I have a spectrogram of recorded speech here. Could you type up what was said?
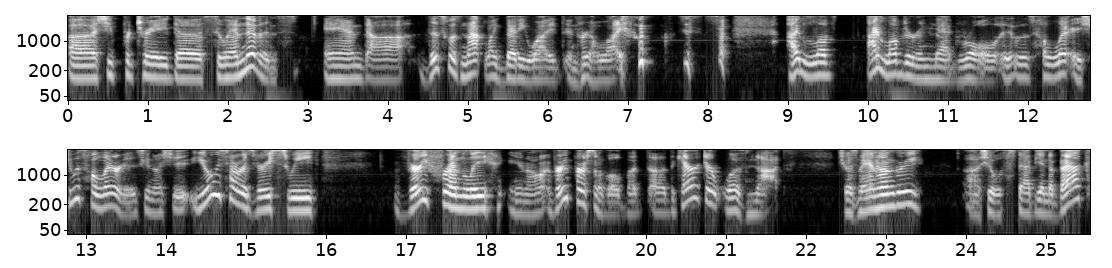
uh, she portrayed uh, Sue Ann Nivens and uh, this was not like Betty White in real life. so, I loved I loved her in that role. It was hilarious. She was hilarious. You know, she you always saw her as very sweet, very friendly, you know, very personable. But uh, the character was not. She was man hungry. Uh, she will stab you in the back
